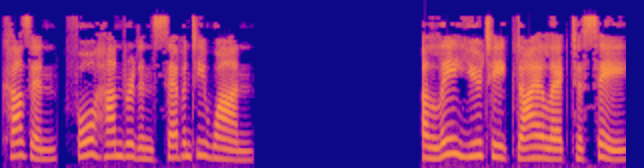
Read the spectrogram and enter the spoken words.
Cousin, 471. Ali utique dialectici,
